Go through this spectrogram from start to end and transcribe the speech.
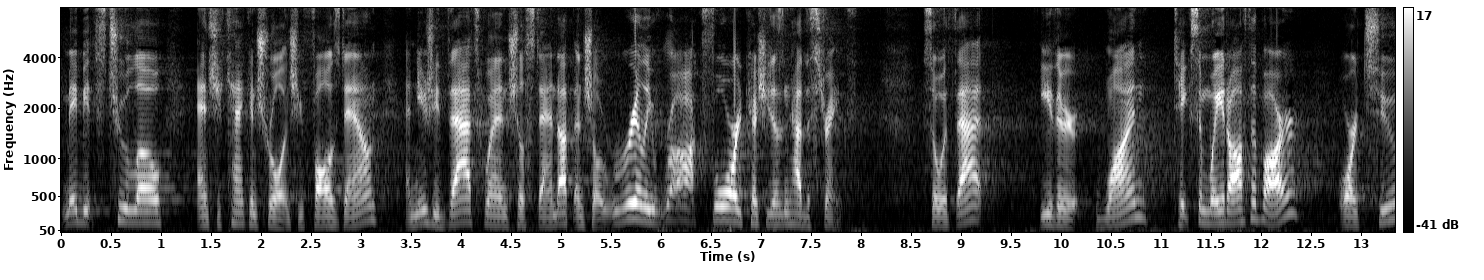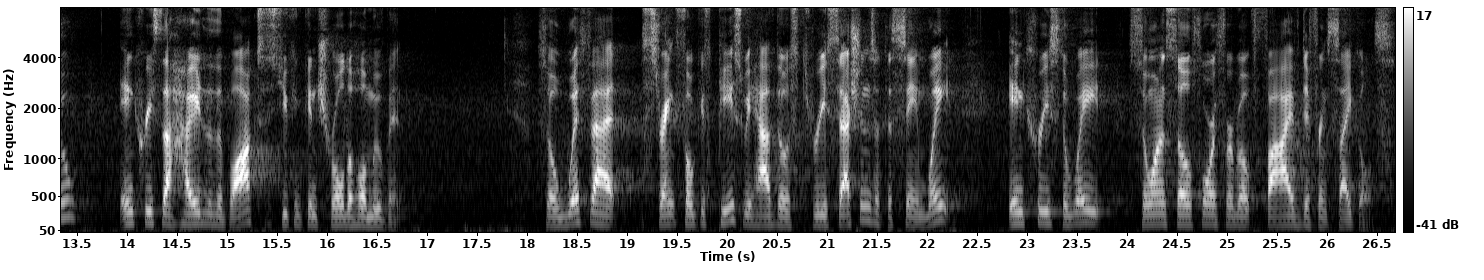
maybe it's too low, and she can't control it and she falls down. And usually that's when she'll stand up and she'll really rock forward because she doesn't have the strength. So with that, either one, take some weight off the bar, or two, increase the height of the box so you can control the whole movement. So with that strength focus piece, we have those three sessions at the same weight, increase the weight, so on and so forth for about five different cycles.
